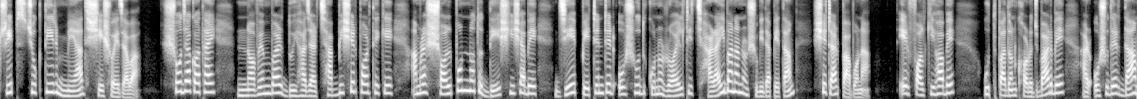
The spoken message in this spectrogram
ট্রিপস চুক্তির মেয়াদ শেষ হয়ে যাওয়া। সোজা কথায়, নভেম্বর দুই হাজার ছাব্বিশের পর থেকে আমরা স্বল্পোন্নত দেশ হিসাবে যে পেটেন্টেড ওষুধ কোনো রয়্যালটি ছাড়াই বানানোর সুবিধা পেতাম সেটার পাব না। এর ফল কি হবে? উৎপাদন খরচ বাড়বে আর ওষুধের দাম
